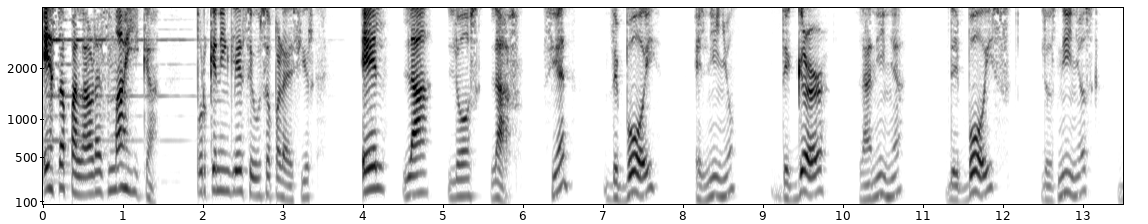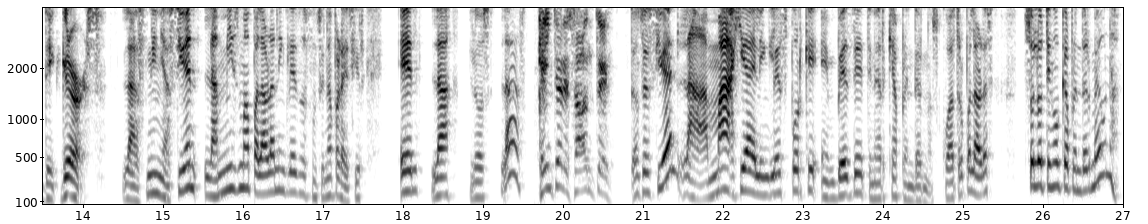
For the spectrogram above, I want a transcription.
Esta palabra es mágica. Porque en inglés se usa para decir el, la, los, las. ¿Sí ven? The boy, el niño. The girl, la niña. The boys, los niños. The girls, las niñas. Si ven, la misma palabra en inglés nos funciona para decir el, la, los, las. ¡Qué interesante! Entonces, si ven, la magia del inglés porque en vez de tener que aprendernos cuatro palabras, solo tengo que aprenderme una.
